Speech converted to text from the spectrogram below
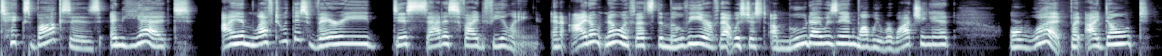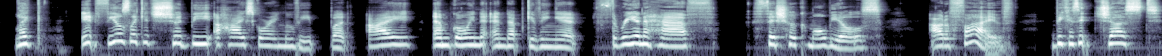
ticks boxes, and yet I am left with this very dissatisfied feeling. And I don't know if that's the movie or if that was just a mood I was in while we were watching it or what, but I don't like it feels like it should be a high scoring movie, but I am going to end up giving it three and a half fishhook mobiles out of five because it just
